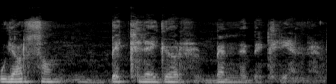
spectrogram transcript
Uyarsan bekle gör benle bekleyenlerden.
